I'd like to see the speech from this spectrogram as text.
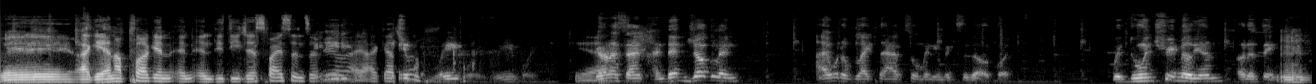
Eh, again, a plug in, in, in the DJ Spice interview. We- I, I get we you. boy, we boy, we boy. You Yeah. understand? And then juggling, I would have liked to have so many mixes out, but we're doing three million other things. Mhm.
